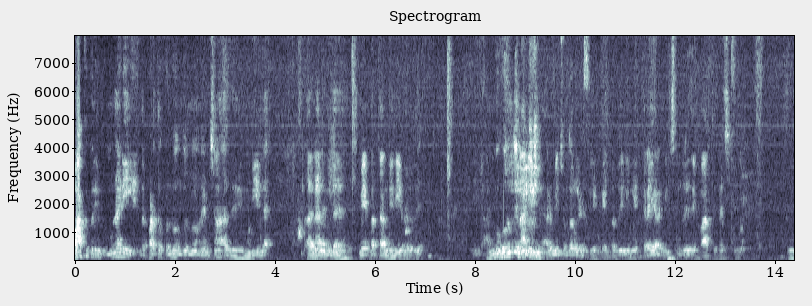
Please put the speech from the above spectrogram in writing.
வாக்குப்பதிவுக்கு முன்னாடி இந்த படத்தை கொண்டு வந்துடணும்னு நினச்சா அது முடியல. அதனால் இந்த மே பத்தாம் தேதி வருது. அன்புகூர்ந்து நான் என் அருமை சொந்தங்களிடத்தில் கேட்பது நீங்கள் திரையரங்கில் சென்று இதை பார்த்து ரசிக்கணும். இது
